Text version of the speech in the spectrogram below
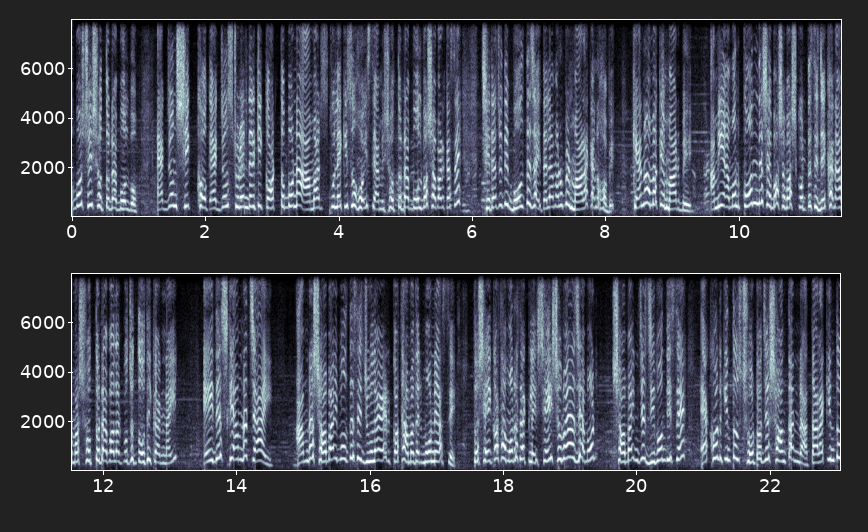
অবশ্যই সত্যটা বলব। একজন শিক্ষক, একজন স্টুডেন্টের কি কর্তব্য না? আমার স্কুলে কিছু হয়েছে আমি সত্যটা বলব সবার কাছে? সেটা যদি বলতে যাই, তাহলে আমার উপর মারা কেন হবে? কেন আমাকে মারবে? আমি এমন কোন দেশে বসবাস করতেছি যেখানে আমার সত্যটা বলার পর্যন্ত অধিকার নাই? এই দেশকে আমরা চাই। আমরা সবাই বলতেছি, জুলাইয়ের কথা আমাদের মনে আছে। তো সেই কথা মনে থাকলে, সেই সময়ে যেমন সবাই নিজের জীবন দিছে, এখন কিন্তু ছোট যে সন্তানরা, তারা কিন্তু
